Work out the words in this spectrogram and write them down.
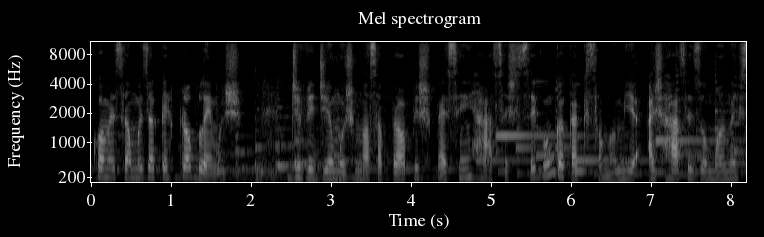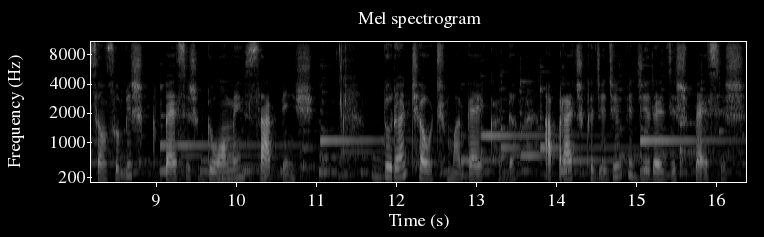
começamos a ter problemas. Dividimos nossa própria espécie em raças. Segundo a taxonomia, as raças humanas são subespécies do Homem sapiens. Durante a última década, a prática de dividir as espécies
